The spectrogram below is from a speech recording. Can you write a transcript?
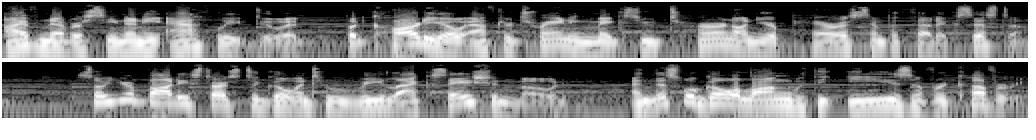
I've never seen any athlete do it, but cardio after training makes you turn on your parasympathetic system. So your body starts to go into relaxation mode and this will go along with the ease of recovery.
